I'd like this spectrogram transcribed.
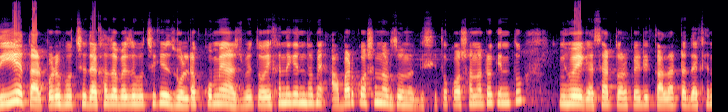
দিয়ে তারপরে হচ্ছে দেখা যাবে যে হচ্ছে কি ঝোলটা কমে আসবে। তো এখানে কিন্তু আমি আবার কষানোর জন্য দিছি। তো কষানোটা কিন্তু হয়ে গেছে। আর তরকারির কালারটা দেখেন,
